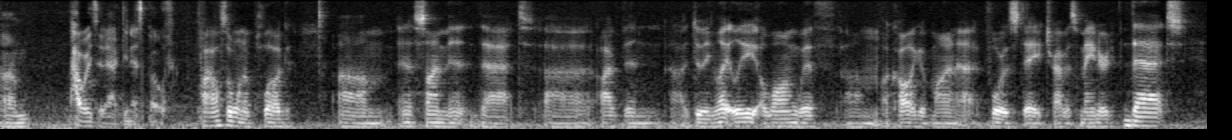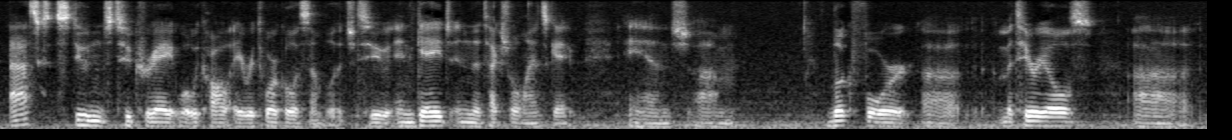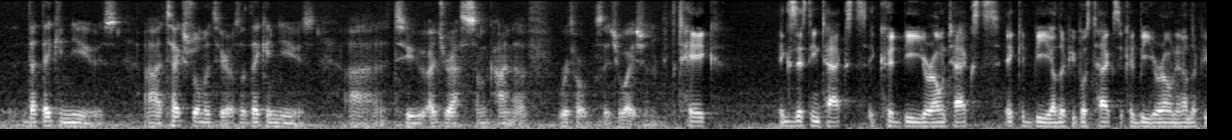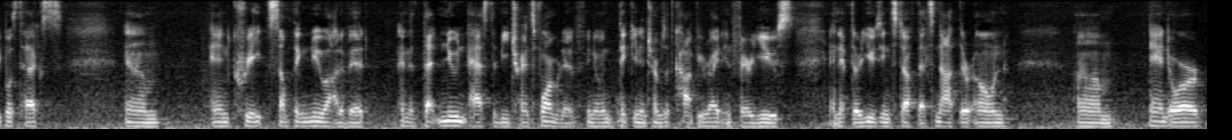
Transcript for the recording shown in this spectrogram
um, how is it acting as both? I also want to plug um, an assignment that uh, I've been uh, doing lately, along with um, a colleague of mine at Florida State, Travis Maynard, that asks students to create what we call a rhetorical assemblage, to engage in the textual landscape and um, look for uh, materials uh, that they can use, uh, textual materials that they can use uh, to address some kind of rhetorical situation. take existing texts. It could be your own texts. It could be other people's texts. It could be your own and other people's texts um, and create something new out of it and that- new has to be transformative you know and thinking in terms of copyright and fair use. And if they're using stuff that's not their own um, and or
